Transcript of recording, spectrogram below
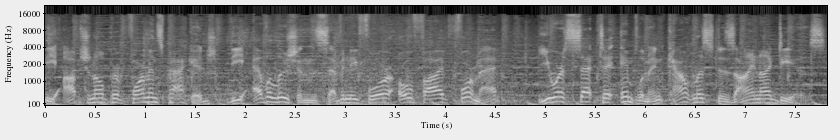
The optional performance package, the Evolution 7405 4mat, you are set to implement countless design ideas.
